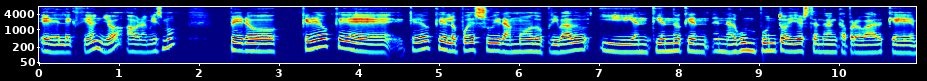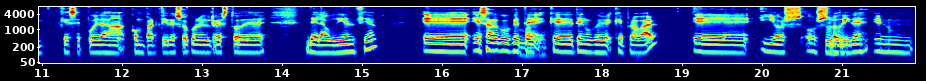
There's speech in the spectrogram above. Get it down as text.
eh, lección yo ahora mismo, pero Creo que, creo que lo puedes subir a modo privado y entiendo que en, algún punto ellos tendrán que aprobar que, se pueda compartir eso con el resto de, la audiencia. Eh, es algo que, tengo que, probar eh, y os, lo diré en,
